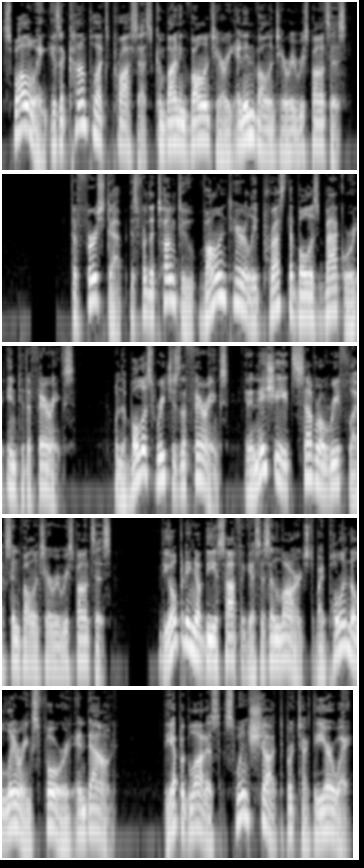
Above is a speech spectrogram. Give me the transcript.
Swallowing is a complex process combining voluntary and involuntary responses. The first step is for the tongue to voluntarily press the bolus backward into the pharynx. When the bolus reaches the pharynx, it initiates several reflex involuntary responses. The opening of the esophagus is enlarged by pulling the larynx forward and down. The epiglottis swings shut to protect the airway.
